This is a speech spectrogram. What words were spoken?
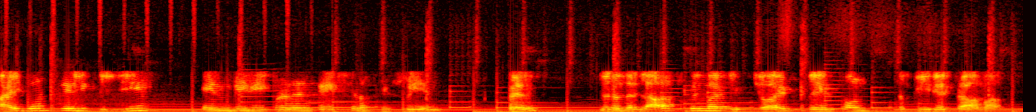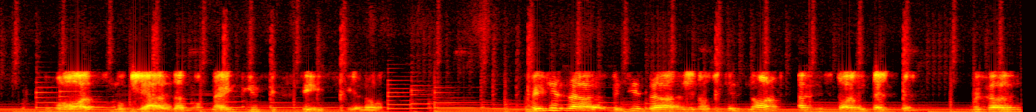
I don't really believe in the representation of history in film. You know, the last film I enjoyed based on the period drama was Mughal Azam of 1960. You know, which is a which is a you know which is not a historical film because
